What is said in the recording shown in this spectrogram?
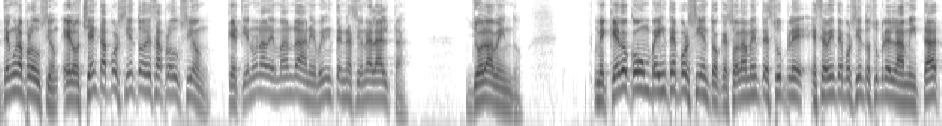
tengo una producción, el 80% de esa producción que tiene una demanda a nivel internacional alta, yo la vendo. Me quedo con un 20% que solamente suple, ese 20% suple la mitad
